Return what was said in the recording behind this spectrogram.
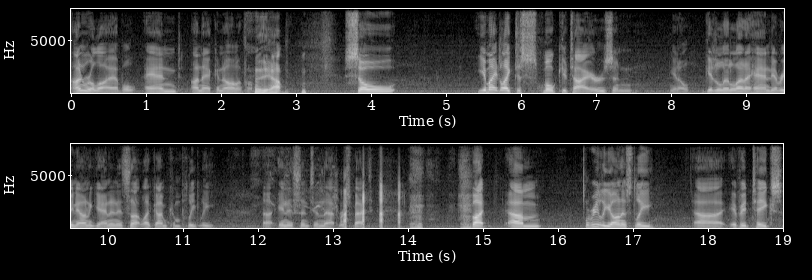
unreliable and uneconomical. yep. so you might like to smoke your tires and you know get a little out of hand every now and again, and it's not like I'm completely uh, innocent in that respect. but um, really, honestly, uh, if it takes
